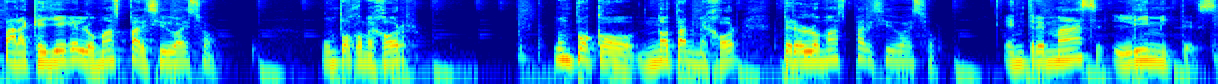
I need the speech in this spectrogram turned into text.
para que llegue lo más parecido a eso. Un poco mejor, un poco no tan mejor, pero lo más parecido a eso. Entre más límites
